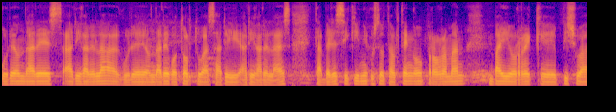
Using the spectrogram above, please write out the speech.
gure ondarez ari garela, gure ondare gotortuaz ari, ari garela, ez? Eta bereziki nik uste dut aurtengo programan bai horrek e, pisua,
